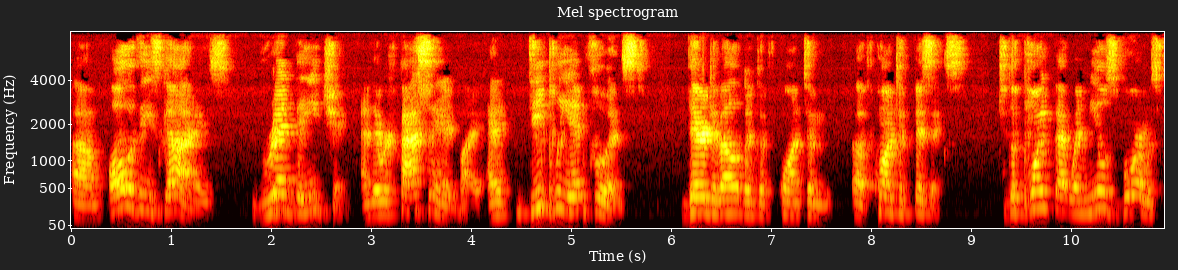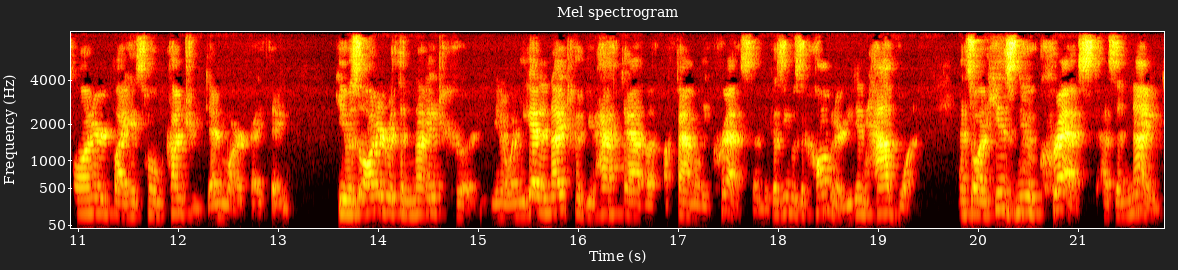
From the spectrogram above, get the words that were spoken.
um, all of these guys read the I Ching and they were fascinated by it, and it deeply influenced their development of quantum of quantum physics to the point that when Niels Bohr was honored by his home country, Denmark, I think, he was honored with a knighthood. You know, when you get a knighthood, you have to have a, a family crest, and because he was a commoner, he didn't have one. And so on his new crest as a knight,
